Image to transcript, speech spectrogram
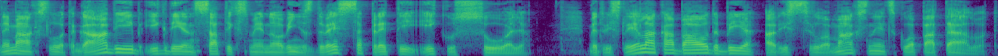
nemākslota gādība ikdienas satiksmē no viņas dvēsa pretī ik uz soļa. Bet vislielākā bauda bija ar izcilo mākslinieci kopā tēlot.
